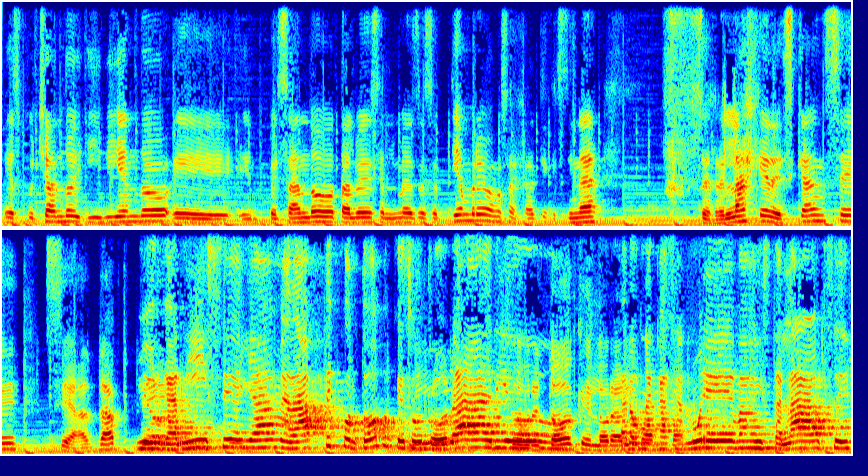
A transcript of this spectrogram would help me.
escuchando y viendo, eh, empezando tal vez el mes de septiembre. Vamos a dejar que Cristina se relaje, descanse, se adapte. Me organice allá, me adapte con todo porque es otro horario. Sobre todo que el horario. Para una casa nueva, instalarse.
